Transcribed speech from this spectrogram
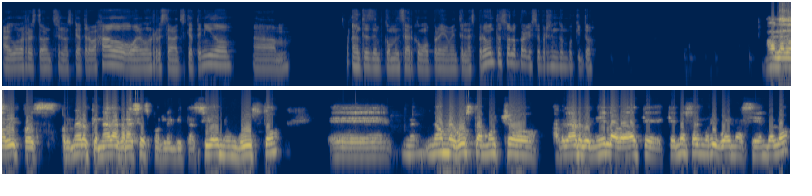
algunos restaurantes en los que ha trabajado o algunos restaurantes que ha tenido. antes de comenzar como previamente en las preguntas, solo para que se presente un poquito. Hola David, pues primero que nada, gracias por la invitación, un gusto. Eh, no me gusta mucho hablar de mí, la verdad que, no soy muy bueno haciéndolo.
